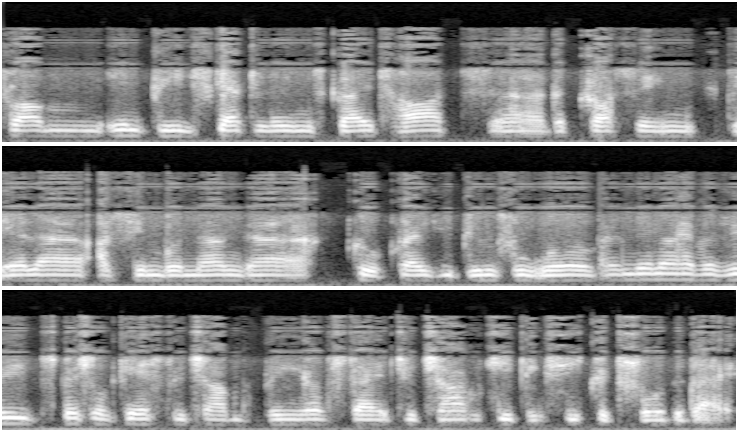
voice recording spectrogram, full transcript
from Impi, Scatterlings, Great Hearts, uh, The Crossing, Dela, Asimbonanga, Cool Crazy Beautiful World. And then I have a very special guest which I'm bringing on stage, which I'm keeping secret for the day.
